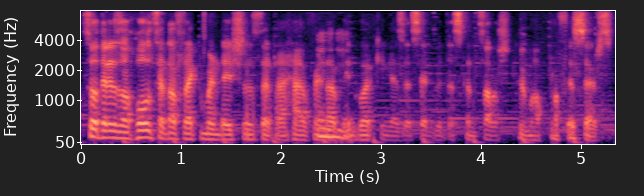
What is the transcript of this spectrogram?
So there is a whole set of recommendations that I have, and mm-hmm. I've been working, as I said, with this consortium of professors.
